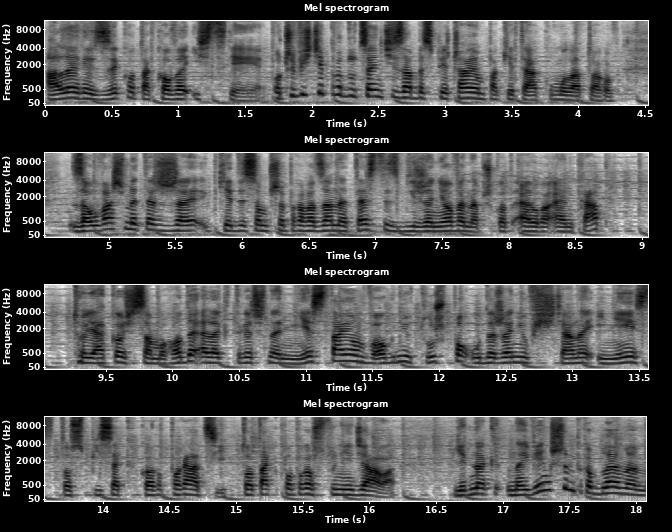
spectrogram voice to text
ale ryzyko takowe istnieje. Oczywiście producenci zabezpieczają pakiety akumulatorów. Zauważmy też, że kiedy są przeprowadzane testy zbliżeniowe, np. Euro NCAP, to jakoś samochody elektryczne nie stają w ogniu tuż po uderzeniu w ścianę i nie jest to spisek korporacji. To tak po prostu nie działa. Jednak największym problemem,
